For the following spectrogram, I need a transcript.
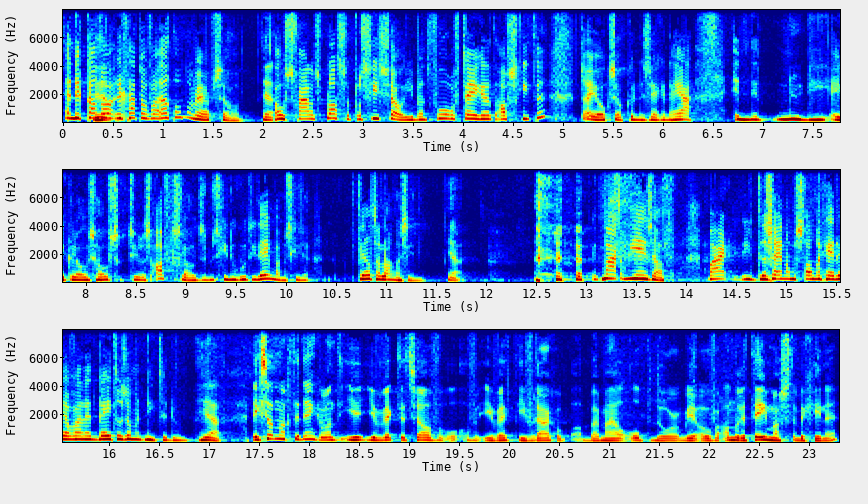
En dat, kan, dat gaat over elk onderwerp zo. Ja. Oostvaardersplassen, precies zo. Je bent voor of tegen het afschieten. Dat je ook zou kunnen zeggen, nou ja, in dit- nu die ecologische hoofdstructuur is afgesloten, is misschien een goed idee, maar misschien veel te lange zin. Ja. Ik maak hem niet eens af. Maar er zijn omstandigheden waarin het beter is om het niet te doen. Ja, ik zat nog te denken, want je, je wekt het zelf, of je wekt die vraag op, bij mij al op door weer over andere thema's te beginnen.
